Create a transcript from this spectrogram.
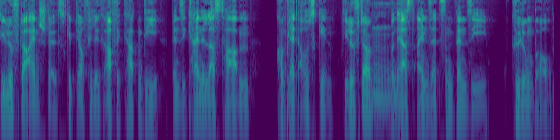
die Lüfter einstellst. Es gibt ja auch viele Grafikkarten, die, wenn sie keine Last haben, komplett ausgehen, die Lüfter, und erst einsetzen, wenn sie Kühlung brauchen.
